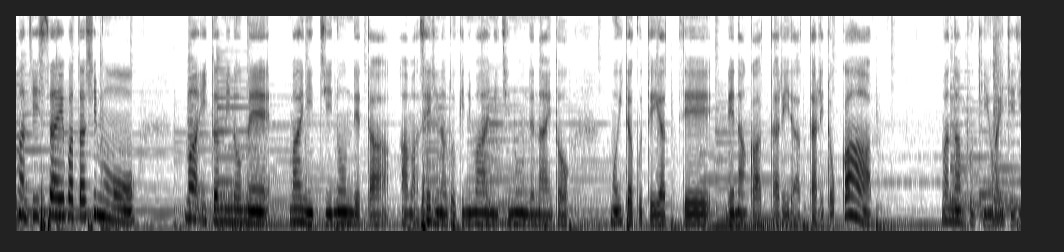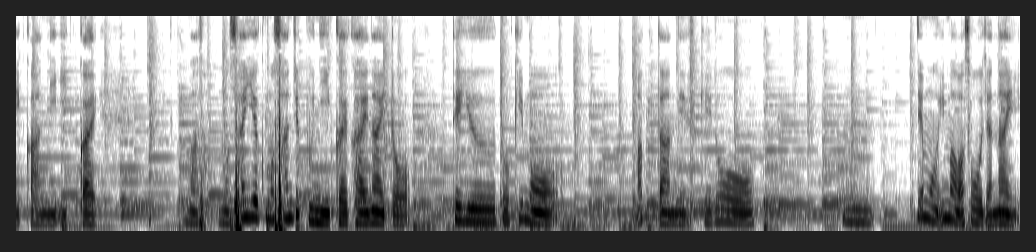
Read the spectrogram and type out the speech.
まあ、実際私も、まあ、痛み止め毎日飲んでたあ、まあ、生理の時に毎日飲んでないともう痛くてやってれなかったりだったりとか、まあ、ナプキンは1時間に1回、まあ、もう最悪も30分に1回変えないとっていう時もあったんですけど、うん、でも今はそうじゃない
